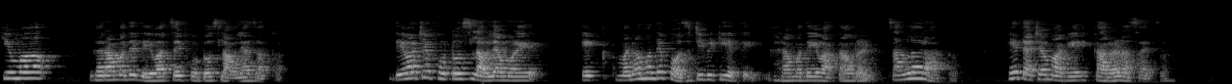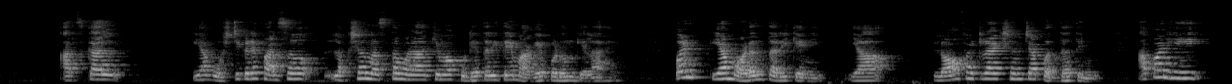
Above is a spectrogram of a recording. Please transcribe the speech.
किंवा घरामध्ये देवाचे फोटोज लावल्या जातात. देवाचे फोटोज लावल्यामुळे एक मनामध्ये पॉझिटिव्हिटी येते घरामध्ये वातावरण चांगलं राहतं. हे त्याच्यामागे कारण असायचं. आजकाल या गोष्टीकडे फारसं लक्ष नसतं म्हणा किंवा कुठेतरी ते मागे पडून गेलं आहे. पण या मॉडर्न तरीकेने या लॉ ऑफ अट्रॅक्शनच्या पद्धतीने आपण ही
